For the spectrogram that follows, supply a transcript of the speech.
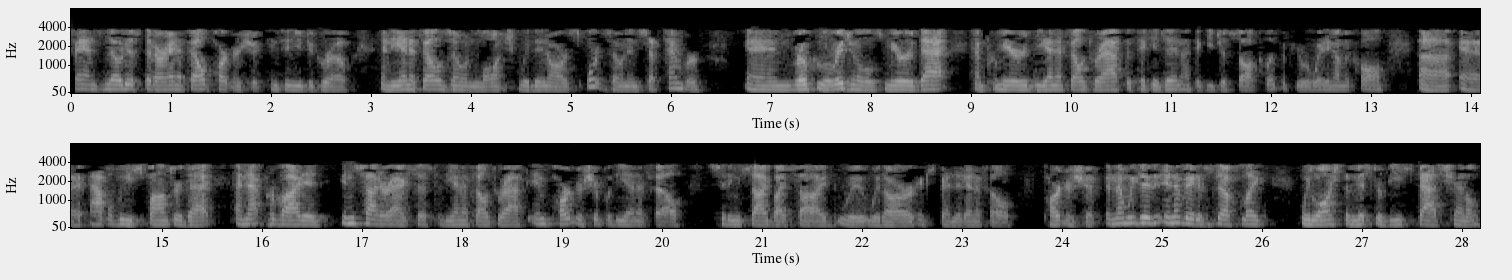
Fans noticed that our NFL partnership continued to grow, and the NFL Zone launched within our Sports Zone in September. And Roku Originals mirrored that and premiered the NFL Draft. The pick is in. I think you just saw a clip if you were waiting on the call. Uh, uh, Applebee's sponsored that, and that provided insider access to the NFL Draft in partnership with the NFL, sitting side by side with our expanded NFL partnership. And then we did innovative stuff like we launched the MrBeast FAST channel,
